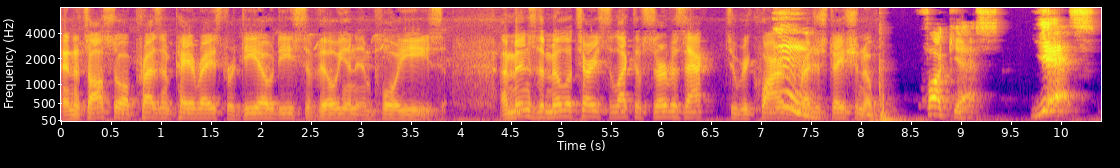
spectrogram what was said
and it's also a present pay raise for DoD civilian employees. Amends the Military Selective Service Act to require the registration of Fuck yes. Yes.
